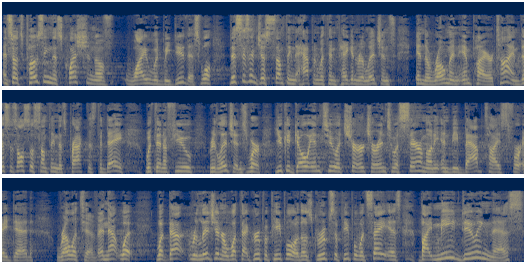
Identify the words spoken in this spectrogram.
And so it's posing this question of why would we do this? Well, this isn't just something that happened within pagan religions in the Roman Empire time. This is also something that's practiced today within a few religions where you could go into a church or into a ceremony and be baptized for a dead relative. And that what, what that religion or what that group of people or those groups of people would say is by me doing this,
